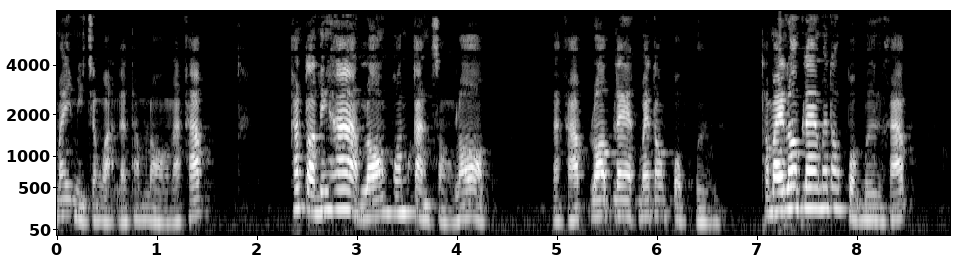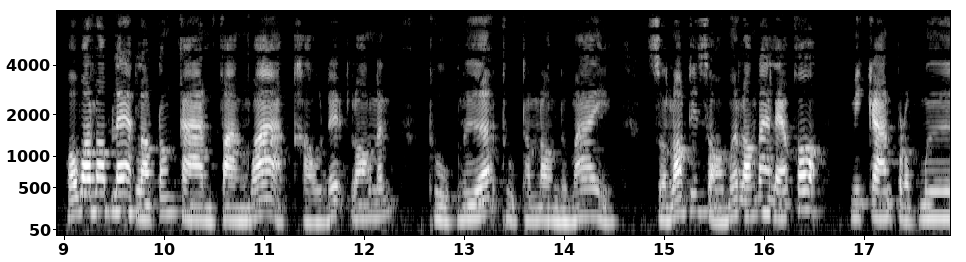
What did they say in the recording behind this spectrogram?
ไม่มีจังหวะและทำนองนะครับ ขั้นตอนที่ 5 ร้องพร้อมกัน 2 รอบนะครับ รอบแรกไม่ต้องปรบมือทำไมรอบแรกไม่ต้องปรบมือครับ เพราะว่ารอบแรกเราต้องการฟังว่าเขาได้ร้องนั้น ถูกเนื้อถูกทำนองหรือไม่ ส่วนรอบที่ 2 เมื่อร้องได้แล้วก็มีการปรบมือ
